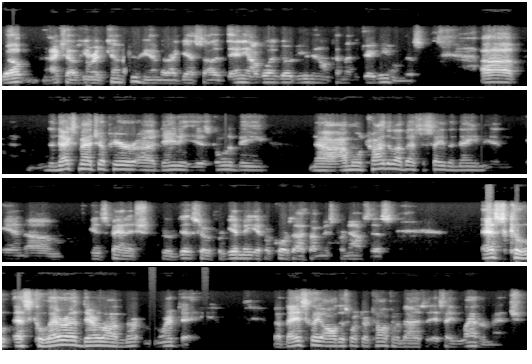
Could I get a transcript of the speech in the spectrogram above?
Well, actually, I was getting ready to come to him, but I guess uh, Danny, I'll go ahead and go to you, then I'll come back to JD on this. Uh, the next matchup here, uh, Danny, is going to be. Now, I'm going to try to my best to say the name in in um, in Spanish. So forgive me if, of course, if I mispronounce this. Escal- Escalera de la Muerte. But basically, all this what they're talking about is it's a ladder match.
